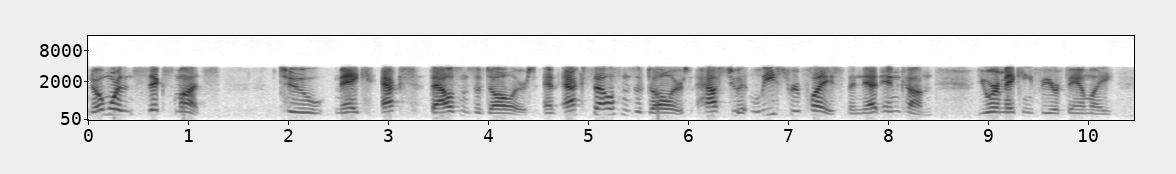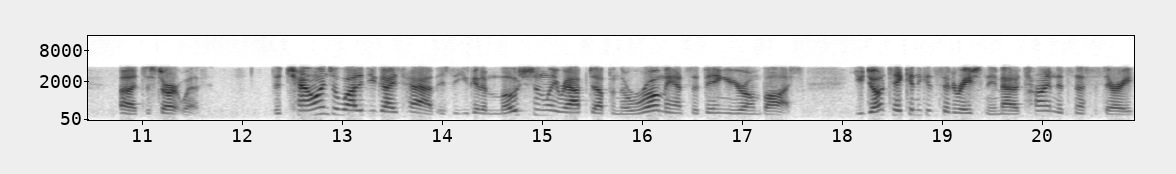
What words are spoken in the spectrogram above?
no more than six months to make X thousands of dollars, and X thousands of dollars has to at least replace the net income you are making for your family uh, to start with. The challenge a lot of you guys have is that you get emotionally wrapped up in the romance of being your own boss. You don't take into consideration the amount of time that's necessary,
